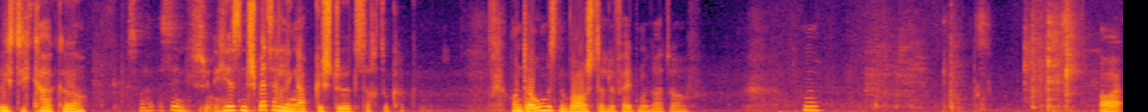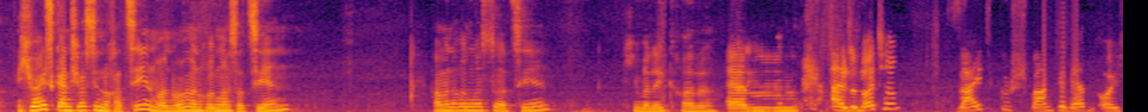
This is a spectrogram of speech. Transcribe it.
richtig kacke. Was war das denn? Sch- Hier ist ein Schmetterling abgestürzt. Ach du Kacke. Und da oben ist eine Baustelle, fällt mir gerade auf. Hm. Oh, ich weiß gar nicht, was wir noch erzählen wollen. Wollen wir noch irgendwas erzählen? Haben wir noch irgendwas zu erzählen? Ich überlege gerade. Ähm, also Leute, seid gespannt. Wir werden euch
